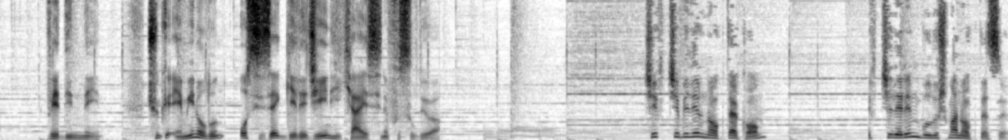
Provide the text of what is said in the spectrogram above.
ve dinleyin. Çünkü emin olun o size geleceğin hikayesini fısıldıyor. Çiftçibilir.com Çiftçilerin buluşma noktası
